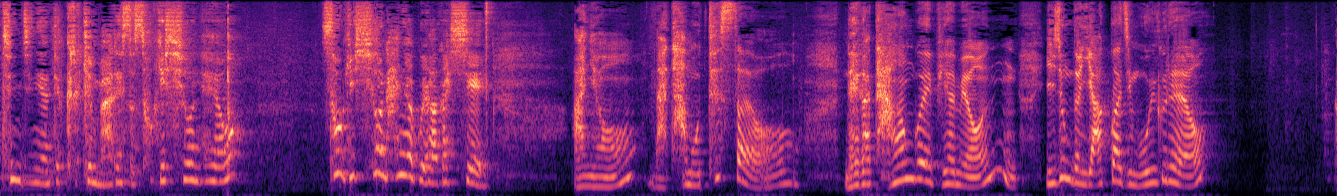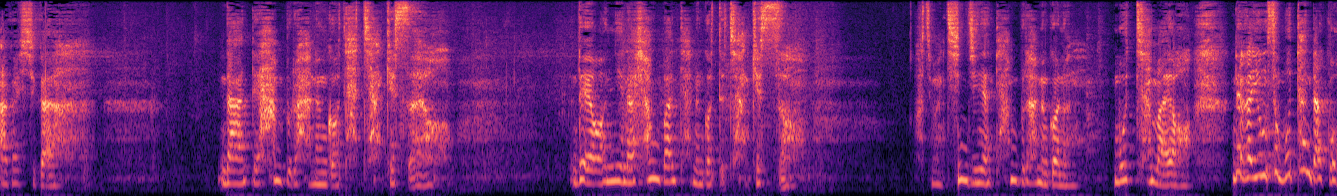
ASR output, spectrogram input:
진진이한테 그렇게 말해서 속이 시원해요? 속이 시원하냐고요, 아가씨? 아니요, 나 다 못했어요. 내가 당한 거에 비하면 이 정도는 약과지 뭘 그래요? 아가씨가 나한테 함부로 하는 거 다 참겠어요. 내 언니나 형부한테 하는 것도 참겠어. 하지만 진진이한테 함부로 하는 거는 못 참아요. 내가 용서 못 한다고.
